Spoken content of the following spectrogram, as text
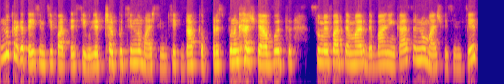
nu cred că te-ai simțit foarte sigur. Eu cel puțin nu m-aș simți. Dacă presupunând că aș fi avut sume foarte mari de bani în casă, nu m-aș fi simțit.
